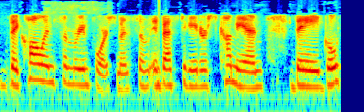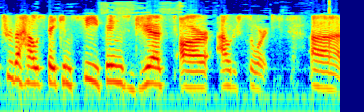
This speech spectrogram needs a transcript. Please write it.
they call in some reinforcements. Some investigators come in. They go through the house. They can see things just are out of sorts. Uh,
